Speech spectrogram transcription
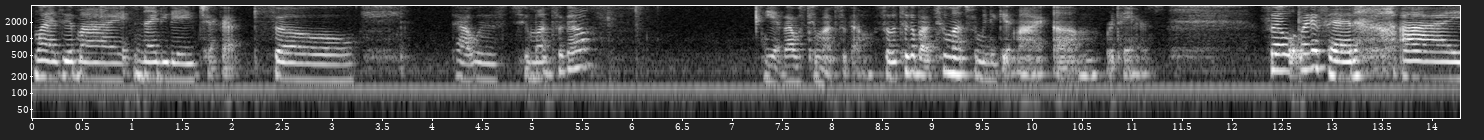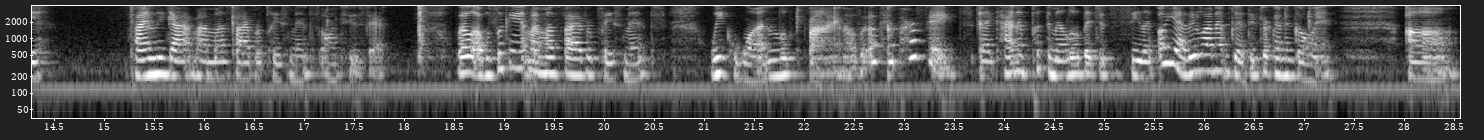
when I did my 90 day checkup. So that was two months ago. Yeah, that was two months ago. So it took about two months for me to get my um, retainers. So like I said, I finally got my month five replacements on Tuesday. Well, I was looking at my month five replacements week one looked fine. I was like, okay, perfect. And I kind of put them in a little bit just to see like, oh yeah, they line up good. These are going to go in. Um,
